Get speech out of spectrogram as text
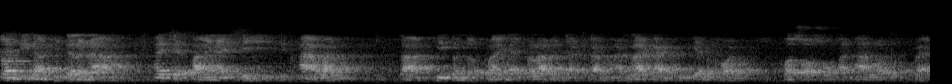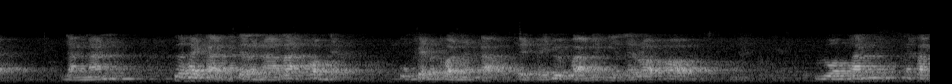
ต้องมีการพิจารณา ให้เสร็จภายใน 45 วัน ตามที่กำหนดไว้ในพระราชบัญญัติการมหาราชการกรุงเทพมหานคร พศ 2568 ดังนั้นเพื่อให้การพิจารณาร่างข้อบัญญัติกรุงเทพมหานครดังกล่าวเป็นไปด้วยความละเอียดและรอบคอบ รวมทั้งนะครับ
